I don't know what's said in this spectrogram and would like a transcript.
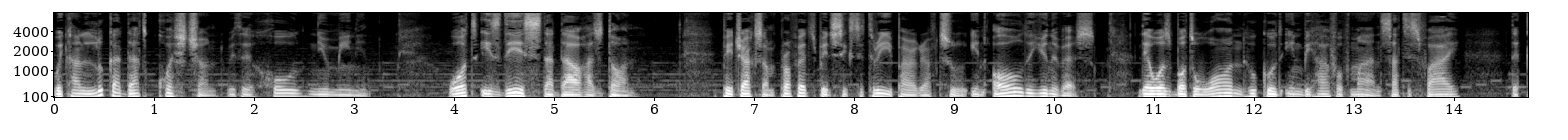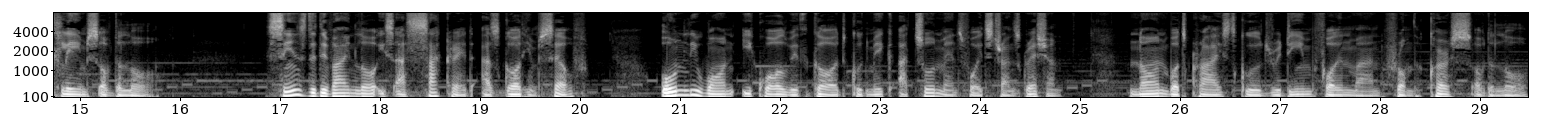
We can look at that question with a whole new meaning. What is this that thou hast done? Patriarchs and Prophets, page 63, paragraph 2. In all the universe, there was but one who could, in behalf of man, satisfy the claims of the law. Since the divine law is as sacred as God Himself, only one equal with God could make atonement for its transgression. None but Christ could redeem fallen man from the curse of the law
